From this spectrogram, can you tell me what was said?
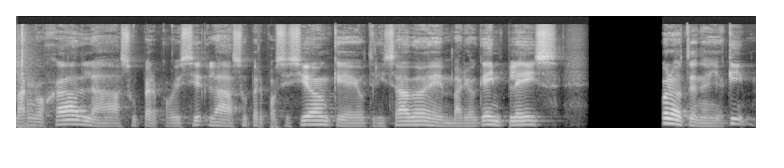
MangoHub, la, la superposición que he utilizado en varios gameplays, pues lo tenéis aquí.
